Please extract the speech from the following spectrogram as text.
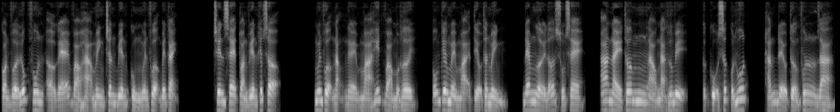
còn vừa lúc phun ở ghé vào hạ minh chân biên cùng Nguyên Phượng bên cạnh. Trên xe toàn viên khiếp sợ. Nguyên Phượng nặng nề mà hít vào một hơi, ôm kia mềm mại tiểu thân mình, đem người đỡ xuống xe, a này thơm ngào ngạt hương vị, cực cụ sức cuốn hút, hắn đều tưởng phun ra.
